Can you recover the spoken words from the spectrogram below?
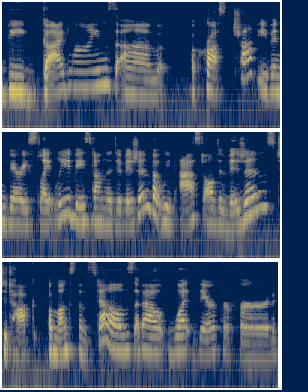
the guidelines um, across CHOP even vary slightly based on the division, but we've asked all divisions to talk amongst themselves about what their preferred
